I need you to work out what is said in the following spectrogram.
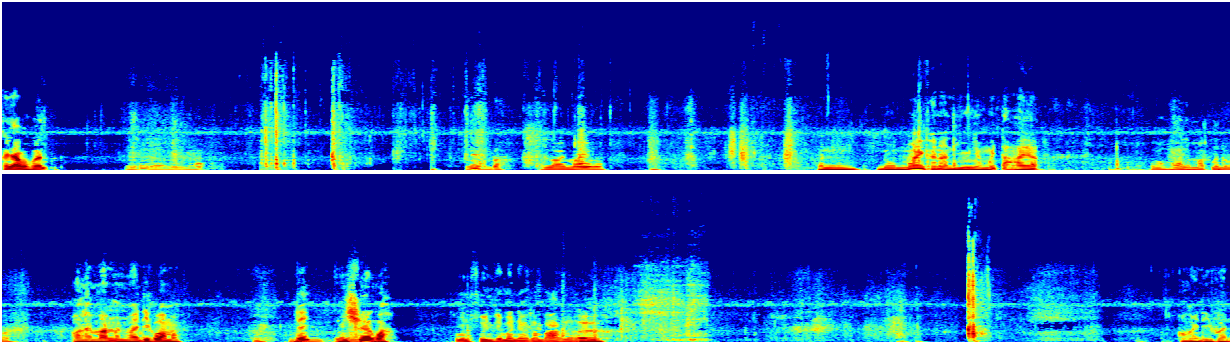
ขยับมาเพื่อนนิ่งแล้วนิ่งแล้วเนี่ยเห็นปะเห็น รอยไหม้ไหมมันโดนไหม้ขนาดนี้มันยังไม่ตายอะต้องหาอะไรมัดมันด้วยเอาอะไรมันมันไว้ดีกว่ามั้งได้มีเชือกปะถ้ามันฟื้นขึ้นมาเนี่ยลำบากเลยเออเอาไงดีเพื่อน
